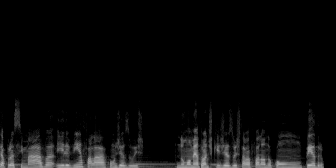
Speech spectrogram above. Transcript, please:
se aproximava e ele vinha falar com Jesus no momento onde que Jesus estava falando com Pedro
